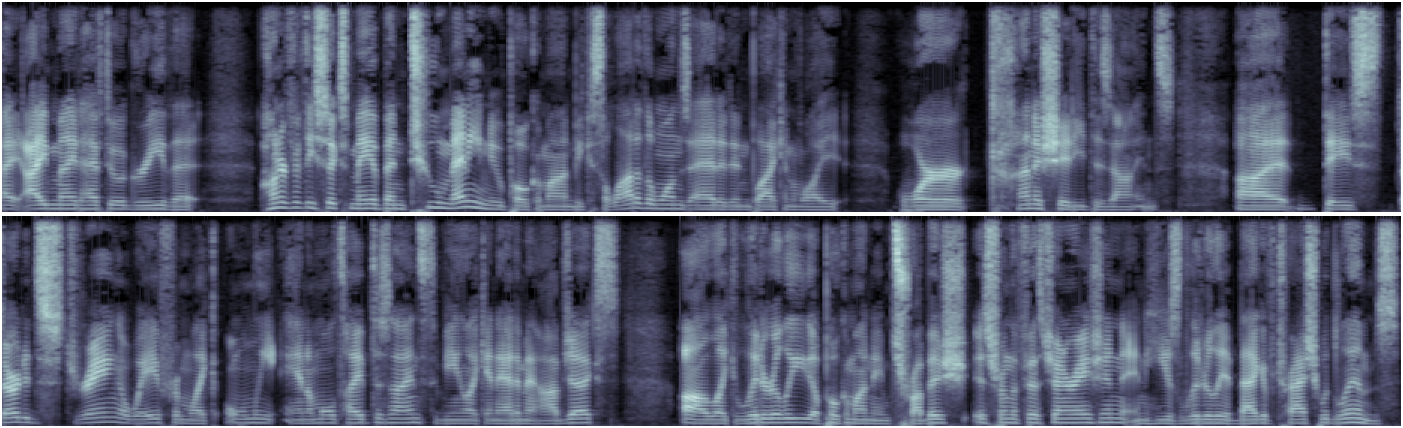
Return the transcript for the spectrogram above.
I, I might have to agree that 156 may have been too many new Pokemon because a lot of the ones added in Black and White were kind of shitty designs uh, they started straying away from like only animal type designs to being like inanimate objects. Uh, like literally, a Pokemon named Trubbish is from the fifth generation, and he is literally a bag of trash with limbs,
